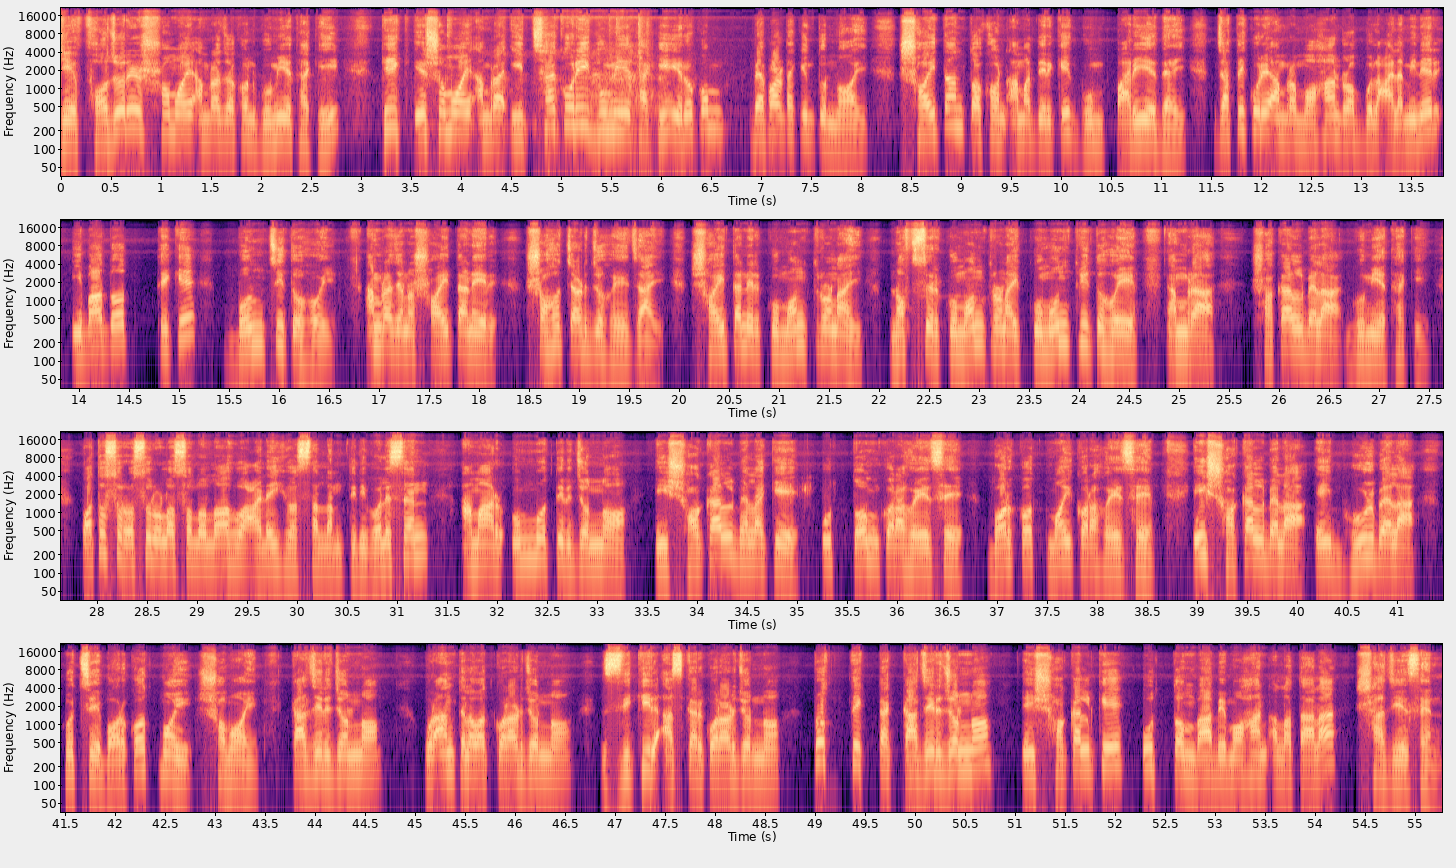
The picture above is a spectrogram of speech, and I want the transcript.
যে ফজরের সময় আমরা যখন ঘুমিয়ে থাকি, ঠিক এ সময় আমরা ইচ্ছা করেই ঘুমিয়ে থাকি এরকম ব্যাপারটা কিন্তু নয়। শয়তান তখন আমাদেরকে ঘুম পাড়িয়ে দেয় যাতে করে আমরা মহান রব্বুল আলমিনের ইবাদত থেকে বঞ্চিত হই। আমরা যেন শয়তানের সহচার্য হয়ে যাই। শয়তানের কুমন্ত্রণায়, নফসের কুমন্ত্রণায় কুমন্ত্রিত হয়ে আমরা সকালবেলা ঘুমিয়ে থাকি। অথচ রসুল্লাহ সাল আলহি আসাল্লাম তিনি বলেছেন, আমার উম্মতির জন্য এই সকালবেলাকে উত্তম করা হয়েছে, বরকতময় করা হয়েছে। এই সকালবেলা, এই ভোরবেলা হচ্ছে বরকতময় সময়। কাজের জন্য, কোরআন তেলাওয়াত করার জন্য জিকির আজকার করার জন্য, প্রত্যেকটা কাজের জন্য এই সকালকে উত্তমভাবে মহান আল্লাহ তাআলা সাজিয়েছেন।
